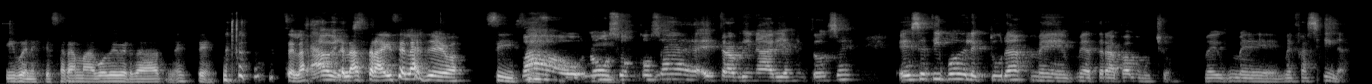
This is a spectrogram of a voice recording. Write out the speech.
Sí, bueno, es que Saramago de verdad este, se, las, se las trae y se las lleva. Sí, sí. Wow, no, son cosas extraordinarias. Entonces, ese tipo de lectura me, me atrapa mucho, me, me, me fascina.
